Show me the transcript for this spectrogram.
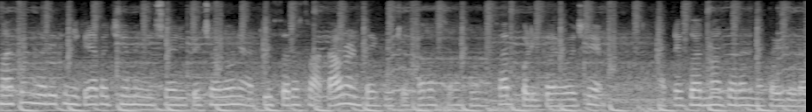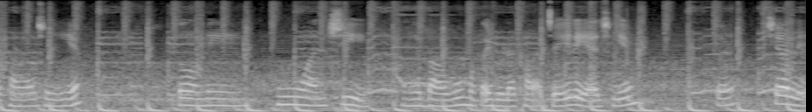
માસીમ ઘરેથી નીકળ્યા પછી અમે વિચાર્યું કે ચલો ને આટલું સરસ વાતાવરણ થઈ ગયું છે, સરસ સરસ વરસાદ પડી ગયો છે. આપણે ઘરમાં ગરમ મકાઈ ડોડા ખાવા જઈએ. તો અમે હું, આંશી અને ભાવુ મકાઈ ડોડા ખાવા જઈ રહ્યા છીએ. તો ચાલે.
